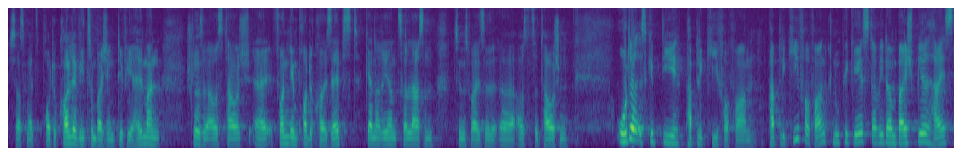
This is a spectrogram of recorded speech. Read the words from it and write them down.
ich sage mal jetzt Protokolle, wie zum Beispiel Diffie-Hellman-Schlüsselaustausch, äh, von dem Protokoll selbst generieren zu lassen bzw. Äh, auszutauschen. Oder es gibt die Public Key Verfahren. Public Key Verfahren, GNU-PG ist da wieder ein Beispiel, heißt,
